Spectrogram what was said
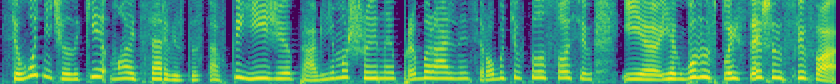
Сьогодні чоловіки мають сервіс доставки їжі, правильні машини, прибиральниць, роботів пилососів і е, як бонус PlayStation з FIFA.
